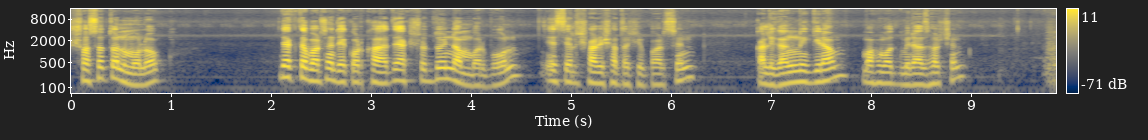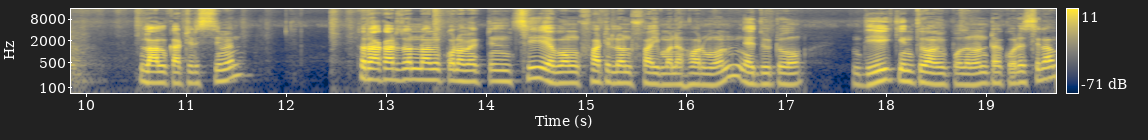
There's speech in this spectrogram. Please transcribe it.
সচেতনমূলক দেখতে পাচ্ছেন রেকর্ড খাওয়াতে একশো দুই নম্বর বোন এস এল সাড়ে সাতাশি পার্সেন্ট, কালীগাংনি গ্রাম, মোহাম্মদ মিরাজ হোসেন। লাল কাঠির সিমেন্ট। তো রাখার জন্য আমি কলমেকটিন সি এবং ফার্টিলন ফাইভ মানে হরমোন, এই দুটো দিয়েই কিন্তু আমি প্রজননটা করেছিলাম।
